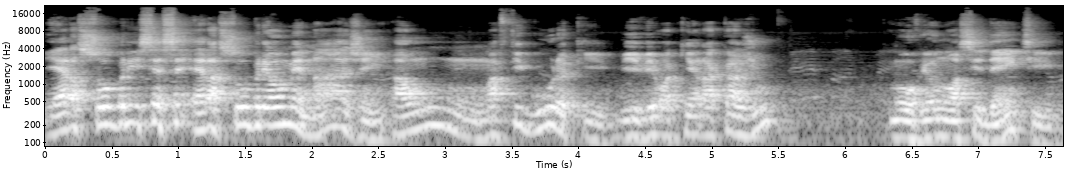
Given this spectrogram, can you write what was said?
e era, sobre, era sobre a homenagem a um- uma figura que viveu aqui em Aracaju, morreu num acidente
